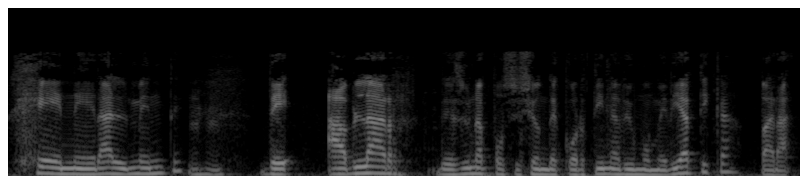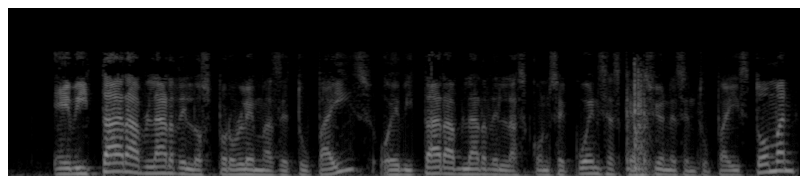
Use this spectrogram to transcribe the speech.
generalmente, de hablar desde una posición de cortina de humo mediática para evitar hablar de los problemas de tu país o evitar hablar de las consecuencias que acciones en tu país toman,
